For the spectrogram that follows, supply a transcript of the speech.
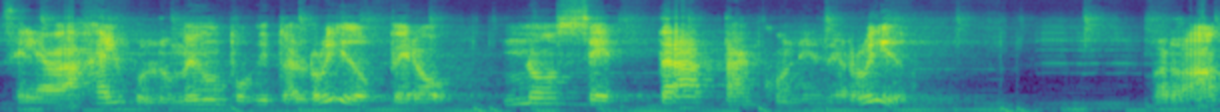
se le baja el volumen un poquito al ruido, pero no se trata con ese ruido. ¿Verdad?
